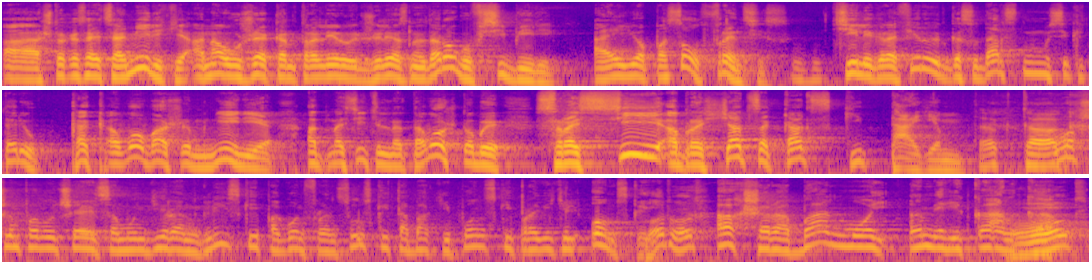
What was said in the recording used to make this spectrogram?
а что касается Америки, она уже контролирует железную дорогу в Сибири, а ее посол Фрэнсис телеграфирует государственному секретарю. Каково ваше мнение относительно того, чтобы с Россией обращаться как с Китаем? Так, В так. общем, получается мундир английский, погон французский, табак японский, правитель омский. Вот-вот. Ах, шарабан мой, американка. Вот.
